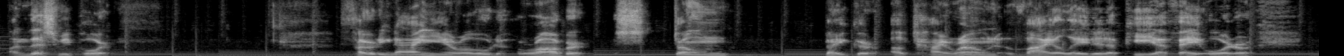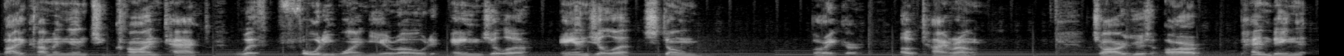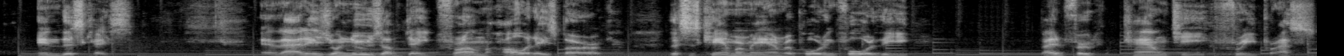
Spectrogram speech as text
On this report, 39 year old Robert Stonebaker of Tyrone violated a PFA order by coming into contact with 41 year old Angela Angela Stone Breaker of Tyrone. Charges are pending in this case. And that is your news update from Hollidaysburg. This is Cameraman reporting for the Bedford County Free Press.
